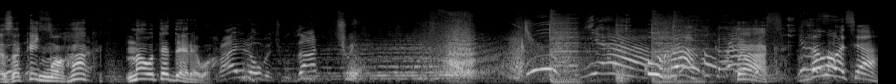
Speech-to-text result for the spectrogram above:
Закиньмо гак на оте дерево. ура! Так. Вдалося!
